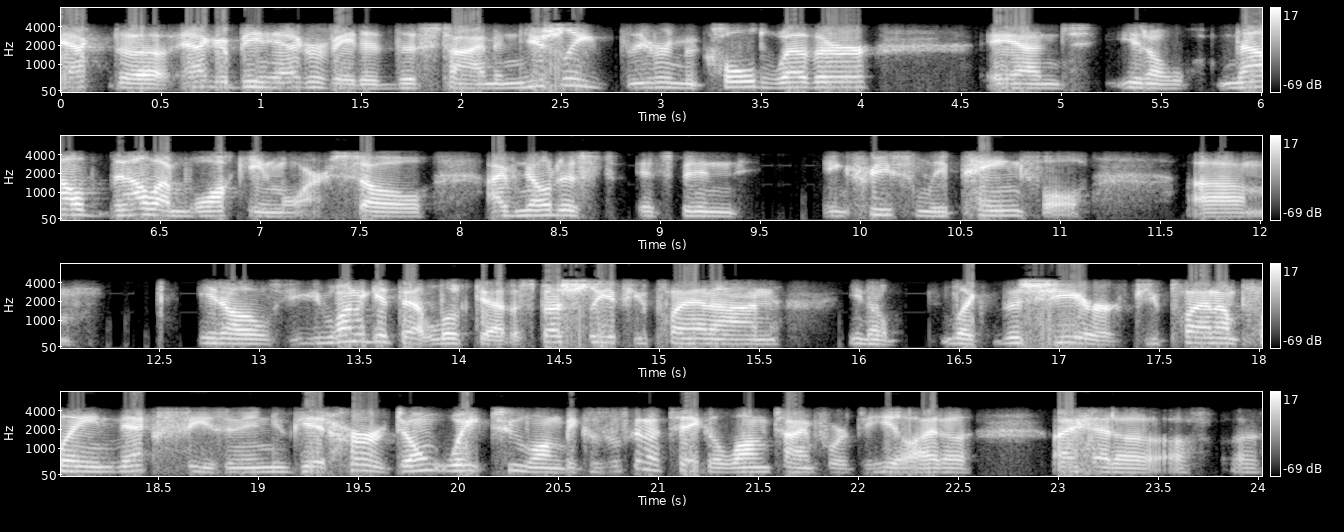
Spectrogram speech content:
act, uh, ag- being aggravated this time. And usually during the cold weather, and you know now now I'm walking more, so I've noticed it's been increasingly painful. Um, you know, you want to get that looked at, especially if you plan on you know like this year, if you plan on playing next season and you get hurt, don't wait too long because it's going to take a long time for it to heal. I had a I had a a,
